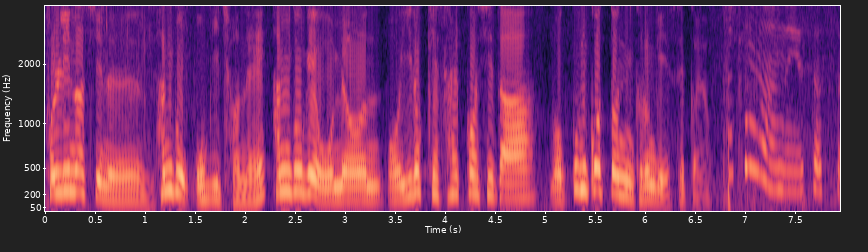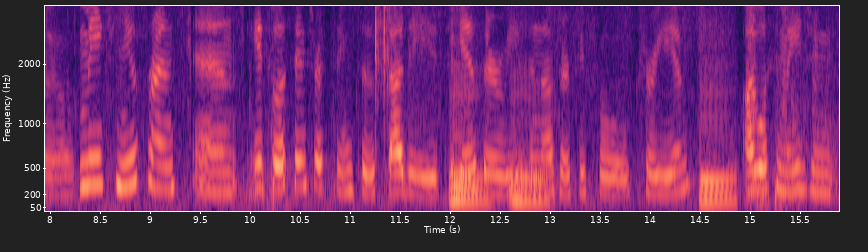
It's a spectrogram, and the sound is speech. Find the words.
폴리나 씨는 한국 오기 전에 한국에 오면 어, 이렇게 살 것이다 뭐 꿈꿨던 그런 게 있을까요? 조금만 있었어요. Make new friends and it was interesting to study together 음, with 음. another people Korean. 음, I was imagining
